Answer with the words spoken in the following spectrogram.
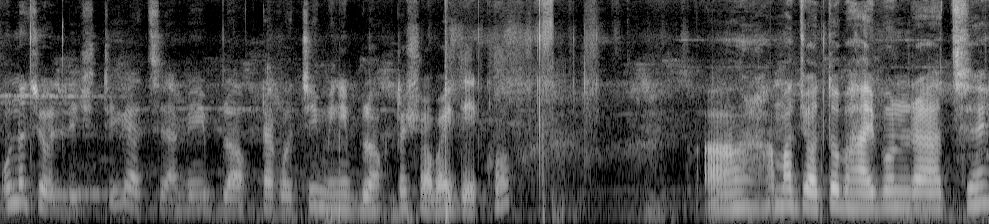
উনচল্লিশ, ঠিক আছে? আমি এই ব্লগটা করছি, মিনি ব্লগটা সবাই দেখো। আর আমার যত ভাই বোনরা আছে,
